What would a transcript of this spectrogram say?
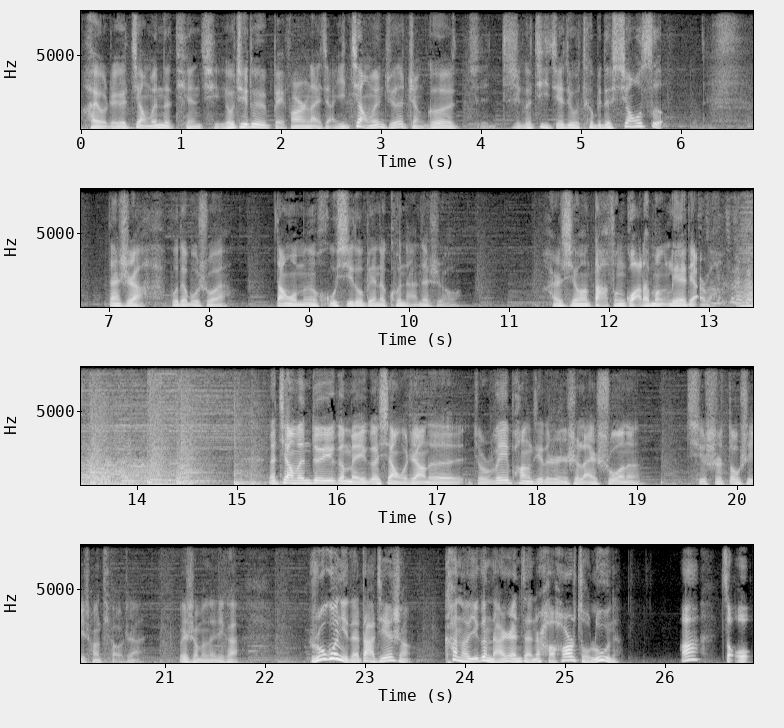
还有这个降温的天气，尤其对于北方人来讲，一降温觉得整个这个季节就特别的萧瑟。但是啊，不得不说呀。当我们呼吸都变得困难的时候，还是希望大风刮得猛烈点吧。那降温对于一个每一个像我这样的就是微胖界的人士来说呢，其实都是一场挑战。为什么呢？你看，如果你在大街上看到一个男人在那好好走路呢，啊，走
